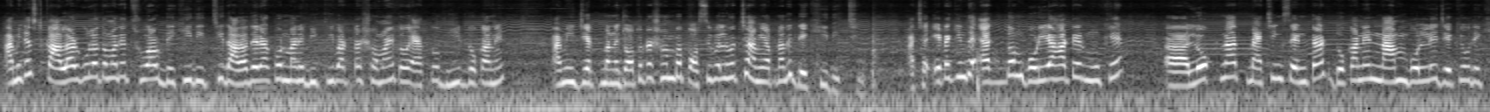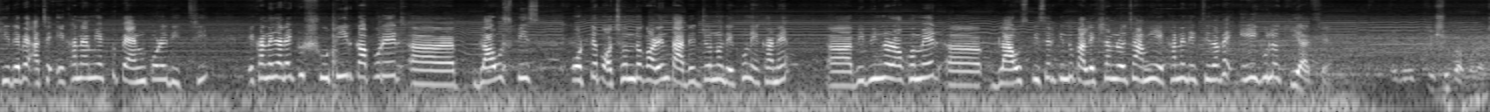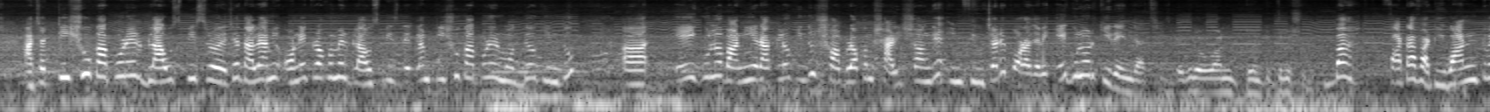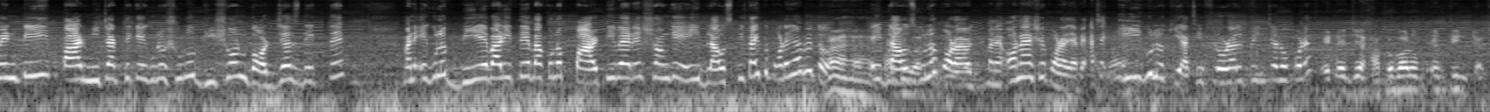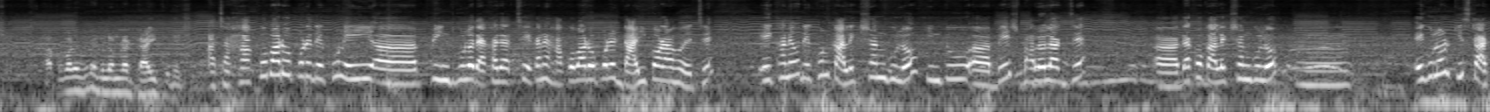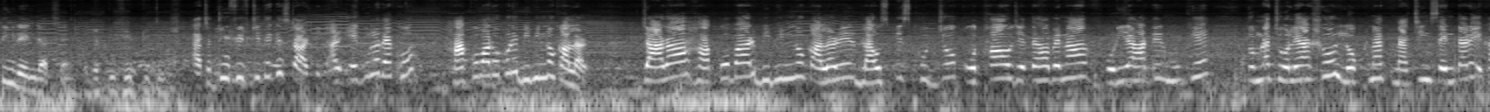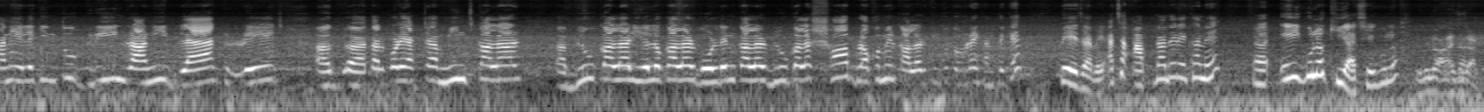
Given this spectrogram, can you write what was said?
আমি জাস্ট কালারগুলো তোমাদের থ্রু আউট দেখিয়ে দিচ্ছি। দাদাদের এখন মানে বিক্রি বাট্টার সময়, তো এত ভিড় দোকানে। আমি যে মানে যতটা সম্ভব পসিবল হচ্ছে, আমি আপনাদের দেখিয়ে দিচ্ছি। আচ্ছা এটা কিন্তু একদম গড়িয়াহাটের মুখে লোকনাথ ম্যাচিং সেন্টার দোকানের নাম বললে যে কেউ দেখিয়ে দেবে। আচ্ছা এখানে আমি একটু প্যান করে দিচ্ছি। এখানে যারা একটু সুতির কাপড়ের ব্লাউজ পিস পরতে পছন্দ করেন, তাদের জন্য দেখুন এখানে বিভিন্ন রকমের ব্লাউজ পিসের কিন্তু কালেকশন রয়েছে। আমি এখানে দেখছি দাদা এইগুলো কি আছে? টিস্যু কাপড় আছে। আচ্ছা টিস্যু কাপড়ের ব্লাউজ পিস রয়েছে। তাহলে আমি অনেক রকমের ব্লাউজ পিস দেখলাম। টিস্যু কাপড়ের মধ্যেও কিন্তু এইগুলো বানিয়ে রাখলেও কিন্তু সব রকম শাড়ির সঙ্গে ইন ফিউচারে পরা যাবে। এগুলোর কি রেঞ্জ আছে? এগুলো ওয়ান টোয়েন্টি থেকে শুরু। বাহ ফাটাফাটি। ওয়ান টোয়েন্টি পার মিটার থেকে এগুলো শুরু। ভীষণ গর্জাস দেখতে। মানে এগুলো বিয়ে বাড়িতে বা কোনো পার্টি ওয়্যারের সঙ্গে এই ব্লাউজ পিস তাই তো পরা যাবে তো? হ্যাঁ হ্যাঁ এই ব্লাউজগুলো পরা মানে অনায়াসে পরা যাবে। আচ্ছা এইগুলো কি আছে ফ্লোরাল প্রিন্টের ওপরে? এটা যে হাকোবার উপরে প্রিন্ট আছে। হাকোবার উপরে এগুলো আমরা ডাই করেছি। আচ্ছা হাকোবার ওপরে দেখুন এই প্রিন্টগুলো দেখা যাচ্ছে। এখানে হাকোবার ওপরে ডাই করা হয়েছে। এইখানেও দেখুন কালেকশনগুলো কিন্তু বেশ ভালো লাগছে। দেখো কালেকশনগুলো এগুলোর কি স্টার্টিং রেঞ্জ আছে? আচ্ছা টু ফিফটি থেকে স্টার্টিং আর এগুলো দেখো হাকোবার ওপরে বিভিন্ন কালার যারা হাকোবার বিভিন্ন কালারের ব্লাউজ পিস খুঁজছো কোথাও যেতে হবে না গড়িয়াহাটের মুখে তোমরা চলে আসো লোকনাথ ম্যাচিং সেন্টারে এখানে এলে কিন্তু গ্রিন রানি ব্ল্যাক রেড তারপরে একটা mint colour blue colour yellow colour golden colour blue colour সব রকমের কালার কিন্তু তোমরা এখান থেকে পেয়ে যাবে। আচ্ছা আপনাদের এখানে এইগুলো কি আছে? এগুলো? এগুলো আজরাক।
